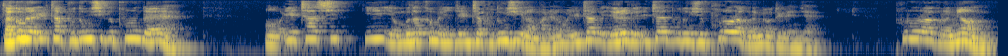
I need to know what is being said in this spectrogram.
자, 그러면 1차 부등식을 푸는데, 어, 1차식이 0보다 크면 이제 1차 부등식이란. 그럼 1차, 예를 들어 1차 부등식 풀어라 그러면 어떻게 돼, 이제? 풀어라 그러면,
